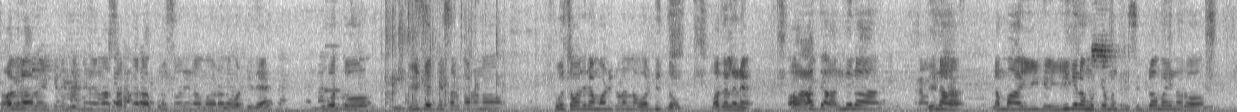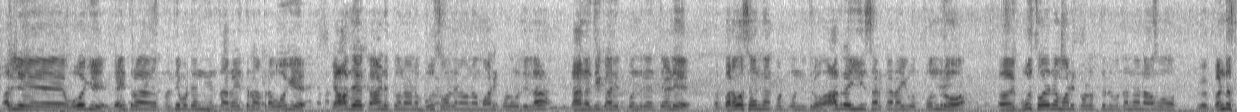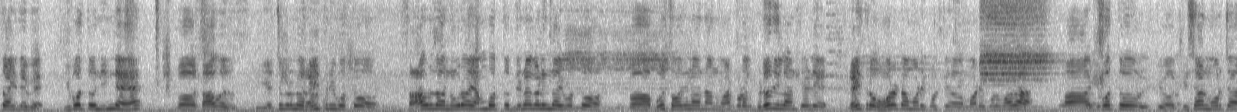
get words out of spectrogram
ಸಾವಿರಾರು ಎಕರೆ ಜಮೀನನ್ನು ಸರ್ಕಾರ ಭೂ ಸ್ವಾಧೀನ ಮಾಡಲು ಹೊರಟಿದೆ. ಇವತ್ತು ಬಿ ಬಿಜೆಪಿ ಸರ್ಕಾರನು ಭೂ ಸ್ವಾಧೀನ ಮಾಡಿಕೊಳ್ಳಲು ಹೊರಟಿತ್ತು ಮೊದಲನೇ. ಆದ ಅಂದಿನ ದಿನ ನಮ್ಮ ಈಗ ಈಗಿನ ಮುಖ್ಯಮಂತ್ರಿ ಸಿದ್ದರಾಮಯ್ಯನವರು ಅಲ್ಲಿ ಹೋಗಿ ರೈತರ ಪ್ರತಿಭಟನೆ ನೀಡಿದ ರೈತರ ಹತ್ರ ಹೋಗಿ ಯಾವುದೇ ಕಾರಣಕ್ಕೂ ನಾನು ಭೂ ಸ್ವಾಧೀನವನ್ನು ಮಾಡಿಕೊಳ್ಳುವುದಿಲ್ಲ, ನಾನು ಅಧಿಕಾರಕ್ಕೆ ಬಂದರೆ ಅಂತೇಳಿ ಭರವಸೆಯನ್ನು ಕೊಟ್ಟು ಬಂದಿದ್ದರು ಆದರೆ ಈ ಸರ್ಕಾರ ಇವತ್ತು ಬಂದರು ಭೂ ಸ್ವಾಧೀನ ಮಾಡಿಕೊಳ್ಳುತ್ತಿರುವುದನ್ನು ನಾವು ಖಂಡಿಸ್ತಾ ಇದ್ದೇವೆ. ಇವತ್ತು ನಿನ್ನೆ ತಾವು ಹೆಚ್ಚು ಕಡಿಮೆ ರೈತರು ಇವತ್ತು ಸಾವಿರದ ನೂರ ಎಂಬತ್ತು ದಿನಗಳಿಂದ ಇವತ್ತು ಭೂ ಸ್ವಾಧೀನ ನಾನು ಮಾಡ್ಕೊಡೋಕೆ ಬಿಡೋದಿಲ್ಲ ಅಂತೇಳಿ ರೈತರು ಹೋರಾಟ ಮಾಡಿಕೊಳ್ತಿ, ಮಾಡಿಕೊಳ್ಳುವಾಗ ಇವತ್ತು ಕಿಸಾನ್ ಮೋರ್ಚಾ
